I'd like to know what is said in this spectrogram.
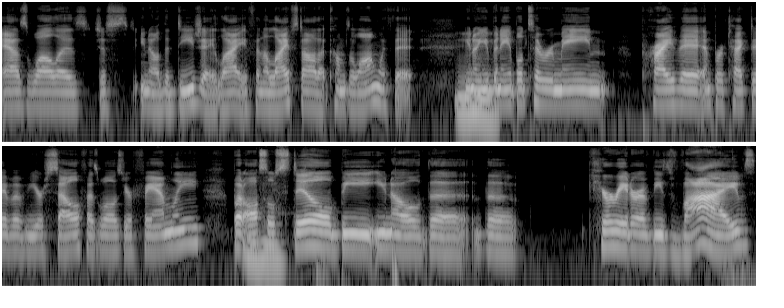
as well as just, you know, the DJ life and the lifestyle that comes along with it. You know, you've been able to remain private and protective of yourself as well as your family, but also still be, you know, the the curator of these vibes,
